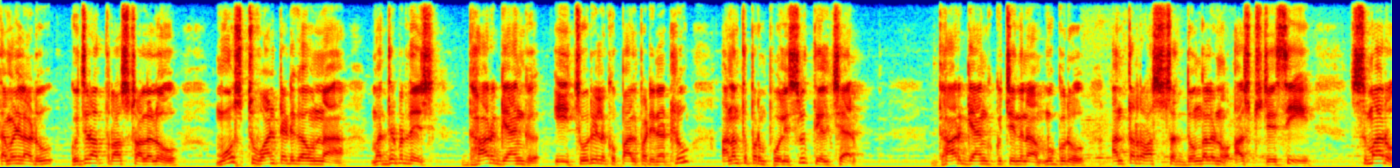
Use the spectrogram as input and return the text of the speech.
తమిళనాడు గుజరాత్ రాష్ట్రాలలో మోస్ట్ వాంటెడ్గా ఉన్న మధ్యప్రదేశ్ ధార్ గ్యాంగ్ ఈ చోరీలకు పాల్పడినట్లు అనంతపురం పోలీసులు తేల్చారు. ధార్ గ్యాంగ్కు చెందిన ముగ్గురు అంతర్రాష్ట్ర దొంగలను అరెస్టు చేసి సుమారు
